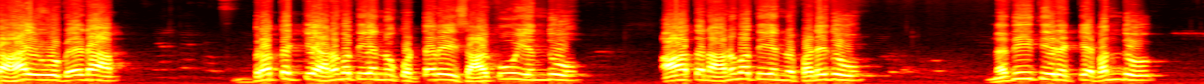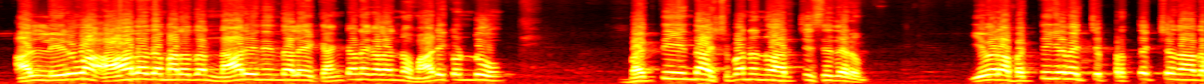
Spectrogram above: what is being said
ಸಹಾಯವೂ ಬೇಡ. ವ್ರತಕ್ಕೆ ಅನುಮತಿಯನ್ನು ಕೊಟ್ಟರೆ ಸಾಕು ಎಂದು ಆತನ ಅನುಮತಿಯನ್ನು ಪಡೆದು ನದಿ ತೀರಕ್ಕೆ ಬಂದು ಅಲ್ಲಿರುವ ಆಲದ ಮರದ ನಾರಿನಿಂದಲೇ ಕಂಕಣಗಳನ್ನು ಮಾಡಿಕೊಂಡು ಭಕ್ತಿಯಿಂದ ಶಿವನನ್ನು ಅರ್ಚಿಸಿದರು. ಇವರ ಭಕ್ತಿಗೆ ಮೆಚ್ಚಿ ಪ್ರತ್ಯಕ್ಷನಾದ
